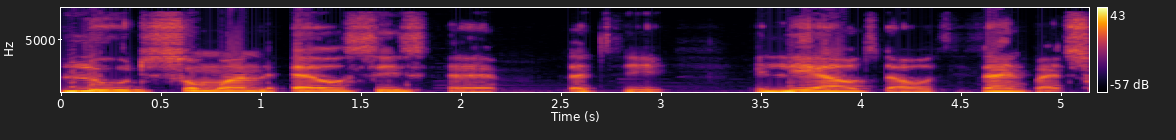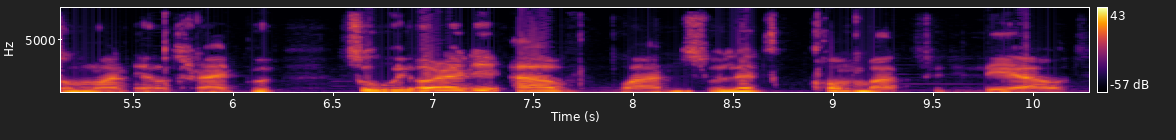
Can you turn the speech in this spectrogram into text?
Load someone else's um, let's say a layout that was designed by someone else right? Good. So we already have one so let's come back to the layout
